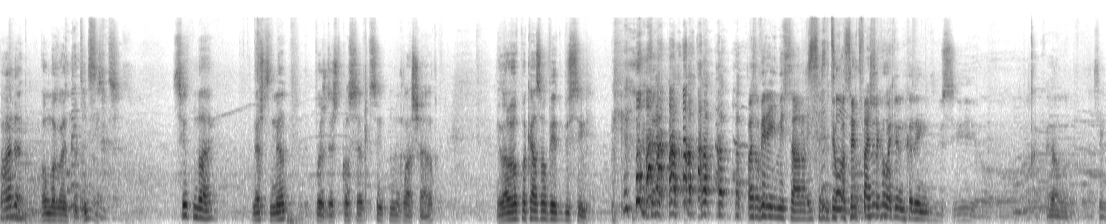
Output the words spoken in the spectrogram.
Olha, vou-me Como é aguentar. que tu te sentes? Sinto-me bem. Neste momento, depois deste concerto, sinto-me relaxado. E agora vou para casa ouvir Debussy. Vais ouvir a emissão, não sei se o teu concerto vais ser vou como é que. ouvir um bocadinho de Debussy ou, ou Ravel, assim.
